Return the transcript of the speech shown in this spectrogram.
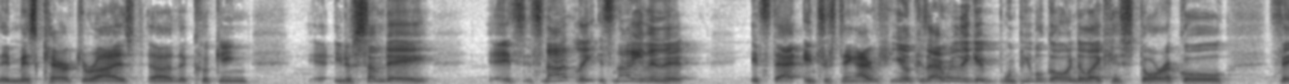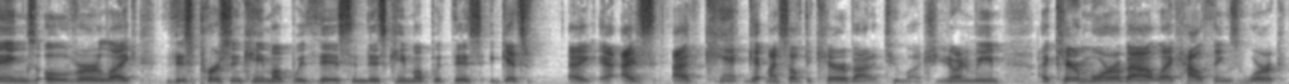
they mischaracterized uh, the cooking. You know, someday it's it's not like it's not even that it's that interesting. I you know because I really get when people go into like historical things over like this person came up with this and this came up with this. It gets I, I, just- I can't get myself to care about it too much. You know what I mean? I care more about like how things work.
